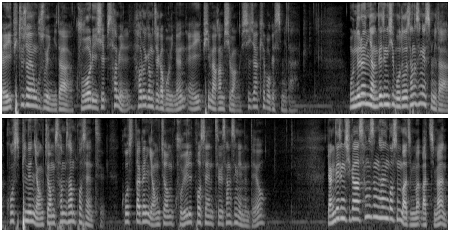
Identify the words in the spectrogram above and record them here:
AP투자연구소입니다. 9월 23일 하루 경제가 보이는 AP 마감 시황 시작해 보겠습니다. 오늘은 양대 증시 모두 상승했습니다. 코스피는 0.33%, 코스닥은 0.91% 상승했는데요. 양대 증시가 상승한 것은 맞지만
